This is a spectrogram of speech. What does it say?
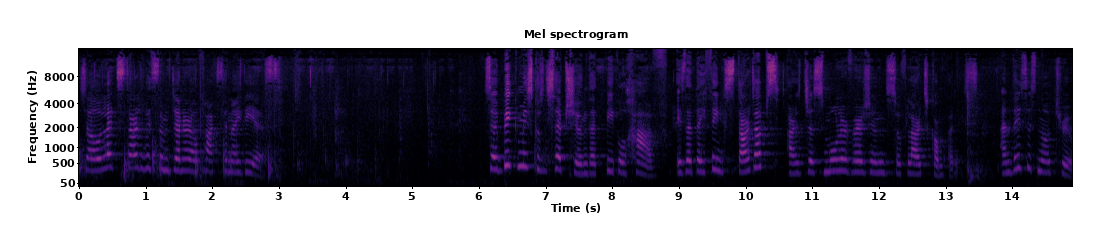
So let's start with some general facts and ideas. So, a big misconception that people have is that they think startups are just smaller versions of large companies. And this is not true.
